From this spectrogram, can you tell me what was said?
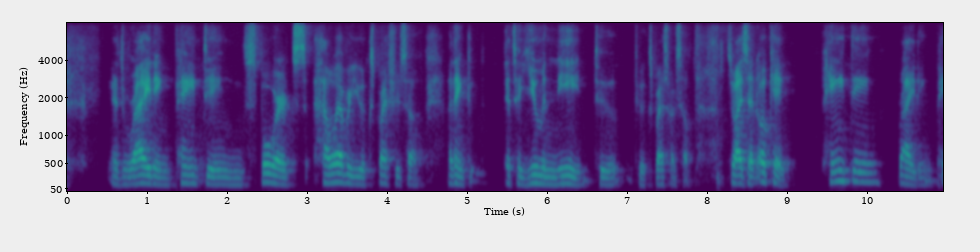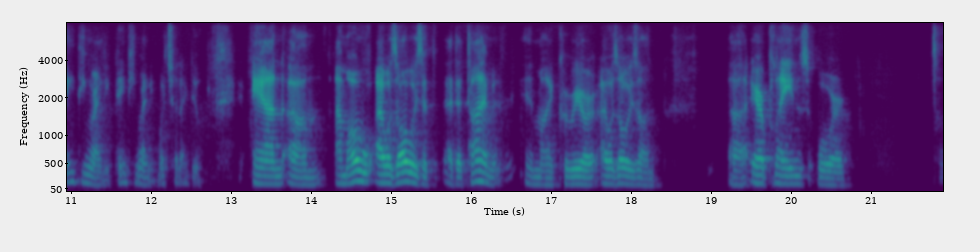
it's writing painting sports however you express yourself. I think it's a human need to to express ourselves. So I said, okay, painting, writing, painting, writing, painting, writing. What should I do? And um, I'm all, I was always at, at a time in my career, I was always on uh, airplanes or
